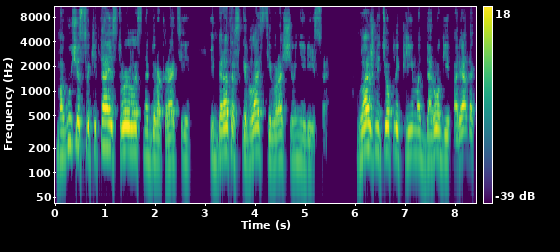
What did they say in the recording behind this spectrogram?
Могущество Китая строилось на бюрократии, императорской власти и выращивании риса. Влажный теплый климат, дороги и порядок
